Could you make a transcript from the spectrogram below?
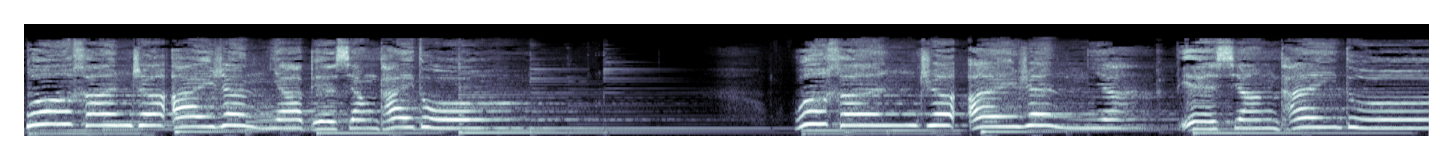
我喊着爱人呀，别想太多。我喊着爱人呀，别想太多。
